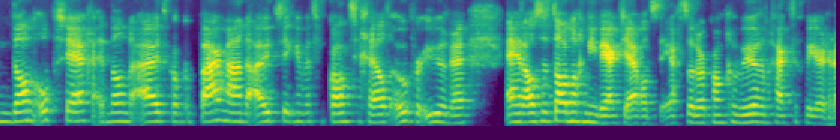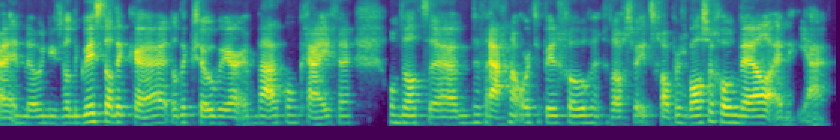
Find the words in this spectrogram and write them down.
dan opzeg en dan eruit, kan ik een paar maanden uitzingen met vakantiegeld, overuren. En als het dan nog niet werkt, ja, wat is het ergste er kan gebeuren? Dan ga ik toch weer uh, in loondienst. Want ik wist dat ik, uh, dat ik zo weer een baan kon krijgen. Omdat de vraag naar orthopedagogen en gedragswetenschappers was er gewoon wel. En ja,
